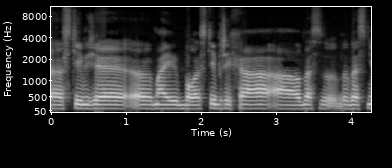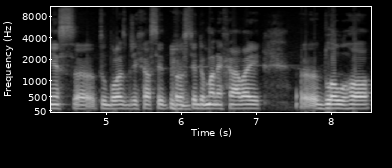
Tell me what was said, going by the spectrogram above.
eh, s tím, že eh, mají bolesti břicha a ve směs eh, tu bolest břicha si mm-hmm. prostě doma nechávají dlouho,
